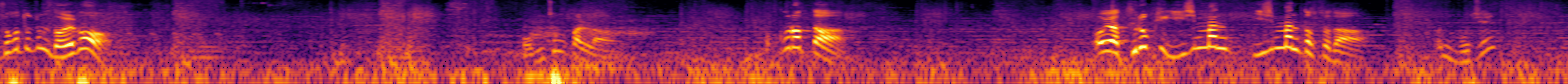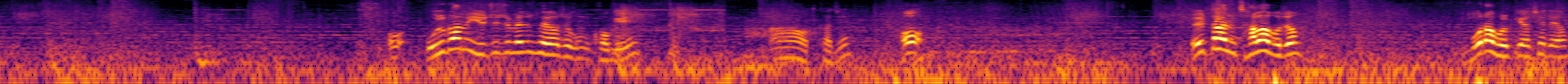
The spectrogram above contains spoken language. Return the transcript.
저것도 좀 넓어. 엄청 빨라. 어, 끌었다. 어야 드롭킥 20만 20만 떴어 나 아니 뭐지? 어 올가미 유지 좀 해주세요 조금 거기. 아 어떡하지? 어. 일단 잡아보죠. 몰아볼게요 최대한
